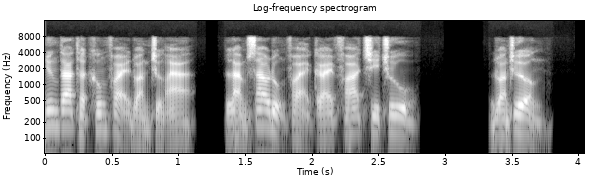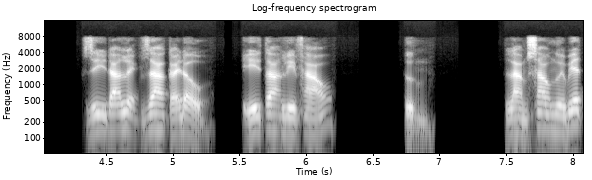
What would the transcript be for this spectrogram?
nhưng ta thật không phải đoàn trưởng a làm sao đụng phải cái phá chi chu? Đoàn trưởng dì đã lệnh ra cái đầu ý ta ly pháo. Ừm, làm sao ngươi biết?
